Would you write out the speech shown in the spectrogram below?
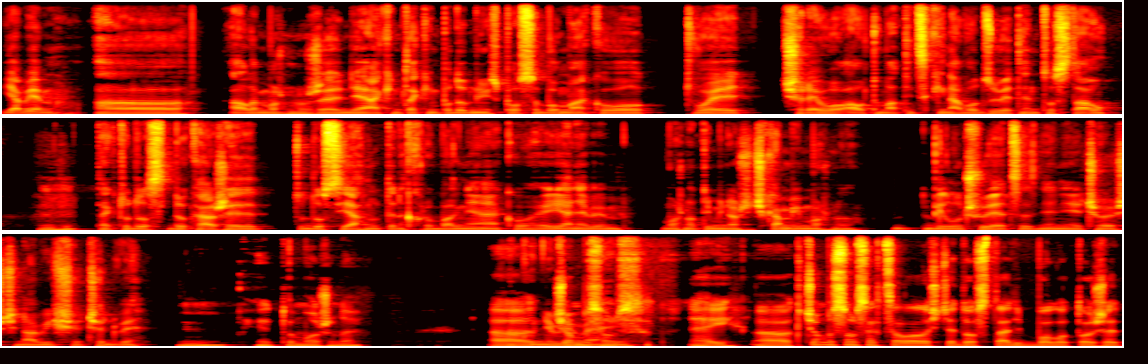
Ja viem, uh, ale možno, že nejakým takým podobným spôsobom, ako tvoje črevo automaticky navodzuje tento stav, Mm-hmm. tak to dos- dokáže to dosiahnuť ten chrobák nejako, hej, ja neviem, možno tými nožičkami, možno vylúčuje cez ne niečo ešte navyše čedvie. Mm, je to možné. A k čomu nevieme, som, hej, a k čomu som sa chcel ešte dostať, bolo to, že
